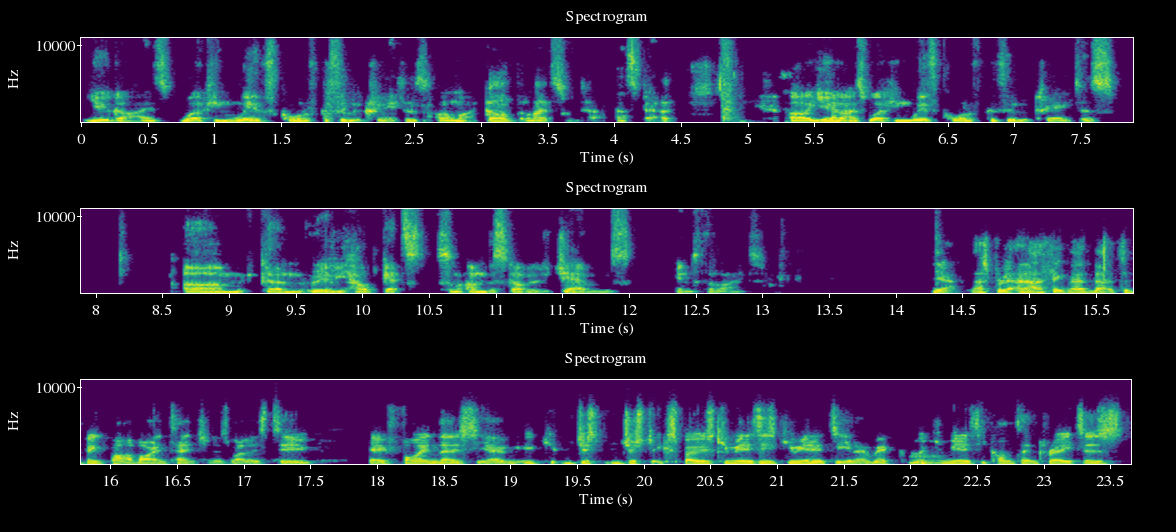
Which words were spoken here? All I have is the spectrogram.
you guys working with Call of Cthulhu creators, oh my God, the lights went out. That's better. Uh, you guys working with Call of Cthulhu creators um, can really help get some undiscovered gems into the light. Yeah, that's brilliant, and I think that that's a big part of our intention as well is to you know find those you know just just expose community to community. You know, we're, mm. we're community content creators.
